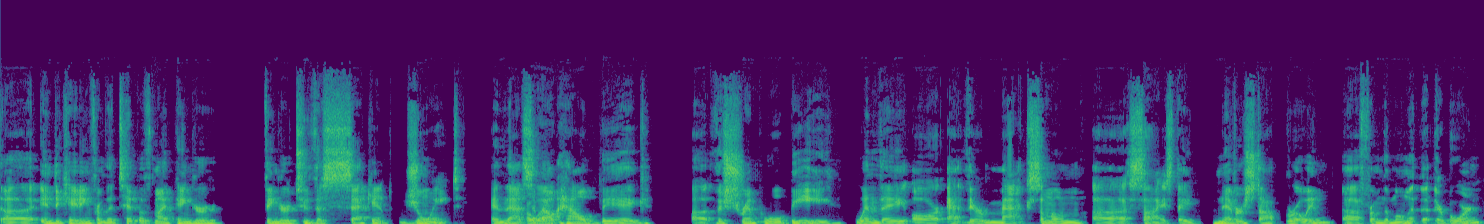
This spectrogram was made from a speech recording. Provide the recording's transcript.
uh, indicating from the tip of my finger finger to the second joint, and that's Oh, wow. about how big. Uh, the shrimp will be when they are at their maximum uh, size. They never stop growing uh, from the moment that they're born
